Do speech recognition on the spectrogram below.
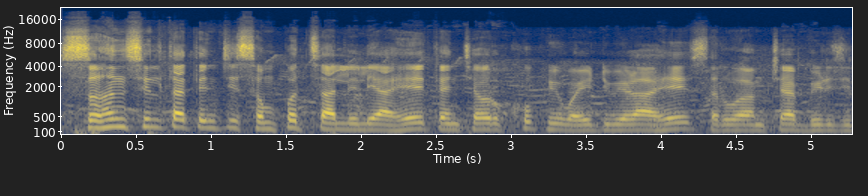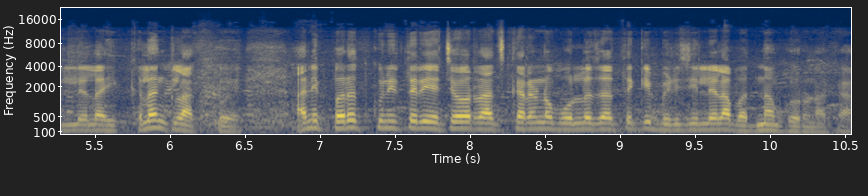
सहनशीलता त्यांची संपत चाललेली आहे. त्यांच्यावर खूप ही वाईट वेळ आहे. सर्व आमच्या बीड जिल्ह्याला ही कलंक लागतो आहे आणि परत कुणीतरी याच्यावर राजकारण बोललं जातं की बीड जिल्ह्याला बदनाम करू नका.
